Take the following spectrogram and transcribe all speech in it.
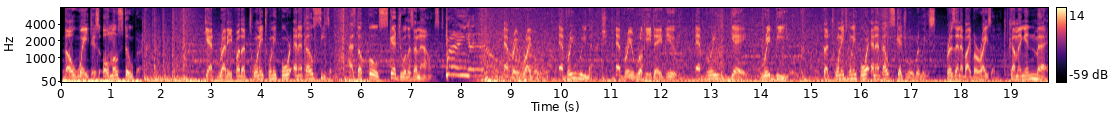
The wait is almost over. Get ready for the 2024 NFL season as the full schedule is announced. Every rivalry, every rematch, every rookie debut, every game revealed. The 2024 NFL schedule release, presented by Verizon, coming in May.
